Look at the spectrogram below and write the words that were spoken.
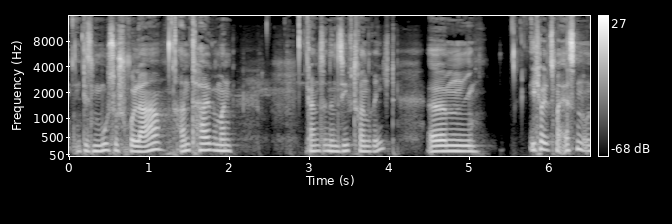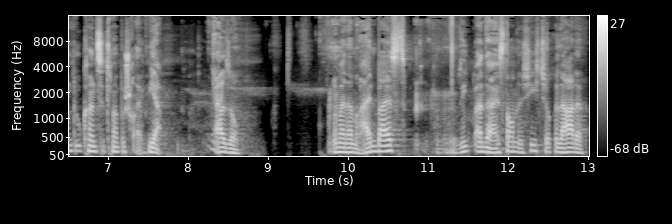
diesen Mousse au Chocolat-Anteil, wenn man ganz intensiv dran riecht. Ähm, ich werde jetzt mal essen und du kannst jetzt mal beschreiben. Ja, also, wenn man dann reinbeißt, sieht man, da ist noch eine Schicht Schokolade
